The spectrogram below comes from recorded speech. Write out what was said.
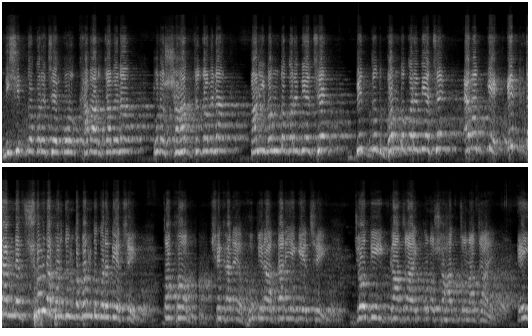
নিষিদ্ধ করেছে, কোনো খাবার যাবে না, কোনো সাহায্য যাবে না, পানি বন্ধ করে দিয়েছে, বিদ্যুৎ বন্ধ করে দিয়েছে, এমনকি ইন্টারনেট সুবিধা পর্যন্ত বন্ধ করে দিয়েছে, তখন সেখানে হুতিরা দাঁড়িয়ে গিয়েছে। যদি গাজায় কোনো সাহায্য না যায়, এই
